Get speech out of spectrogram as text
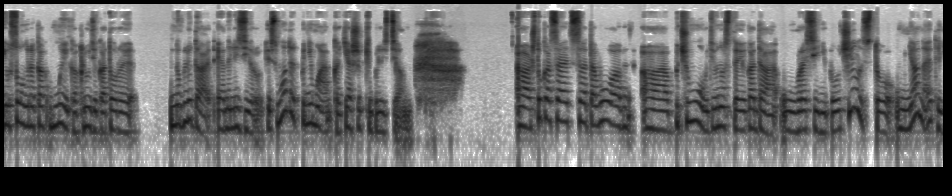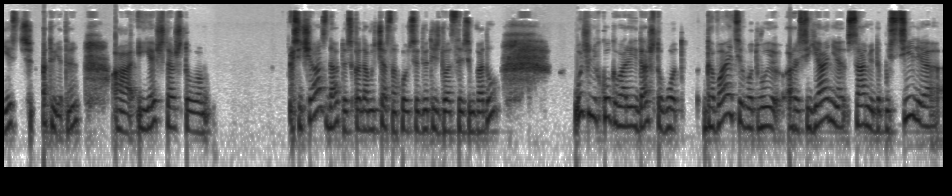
и, условно говоря, как мы, как люди, которые наблюдают и анализируют, и смотрят, понимаем, какие ошибки были сделаны. А что касается того, а, почему в 90-е годы у России не получилось, то у меня на это есть ответы. А, и я считаю, что сейчас, да, то есть когда мы сейчас находимся в 2023 году, очень легко говорить, да, что вот давайте, вот вы, россияне, сами допустили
